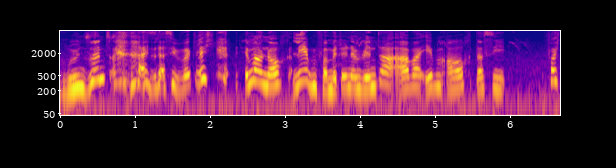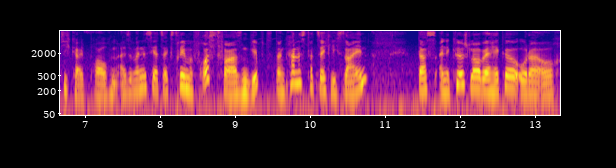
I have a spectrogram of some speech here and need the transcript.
grün sind, also dass sie wirklich immer noch Leben vermitteln im Winter, aber eben auch, dass sie Feuchtigkeit brauchen. Also wenn es jetzt extreme Frostphasen gibt, dann kann es tatsächlich sein, dass eine Kirschlaubeerhecke oder auch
